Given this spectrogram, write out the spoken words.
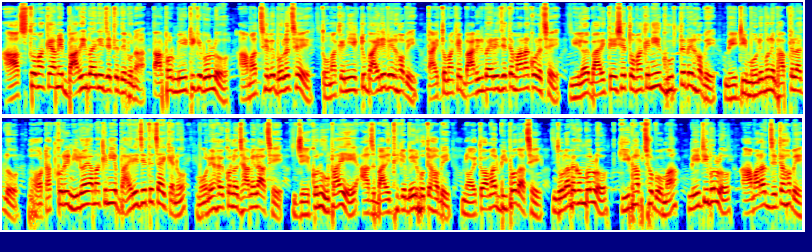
আজ তোমাকে আমি বাড়ির বাইরে যেতে দেব না। তারপর মেয়েটিকে বলল, আমার ছেলে বলেছে, তোমাকে নিয়ে একটু বাইরে বের হবে। তাই তোমাকে বাড়ির বাইরে যেতে মানা করেছে। নিলয় বাড়িতে এসে তোমাকে নিয়ে ঘুরতে বের হবে। মেয়েটি মনে মনে ভাবতে লাগল, হঠাৎ করে নিলয় আমাকে নিয়ে বাইরে যেতে চায় কেন? মনে হয় কোনো ঝামেলা আছে। যে কোনো উপায়ে আজ বাড়ি থেকে বের হতে হবে। নয়তো আমার বিপদ আছে। দোলা বেগম বলল, কি ভাবছ বৌমা? মেয়েটি বলল, আমার আজ যেতে হবে।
